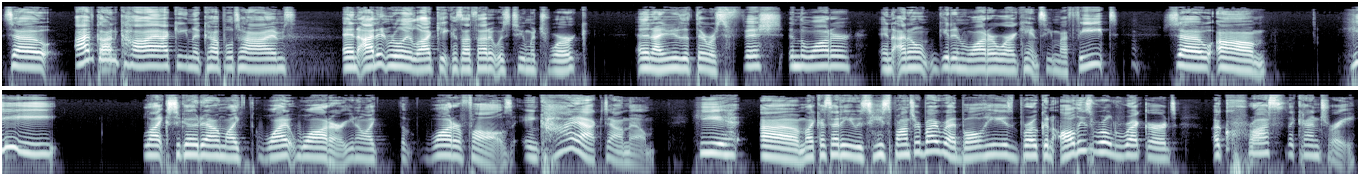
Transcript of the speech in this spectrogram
So I've gone kayaking a couple times, and I didn't really like it because I thought it was too much work, and I knew that there was fish in the water, and I don't get in water where I can't see my feet. So um, he likes to go down like white water, you know, like the waterfalls and kayak down them. He um, like I said, he was he's sponsored by Red Bull. He has broken all these world records across the country.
